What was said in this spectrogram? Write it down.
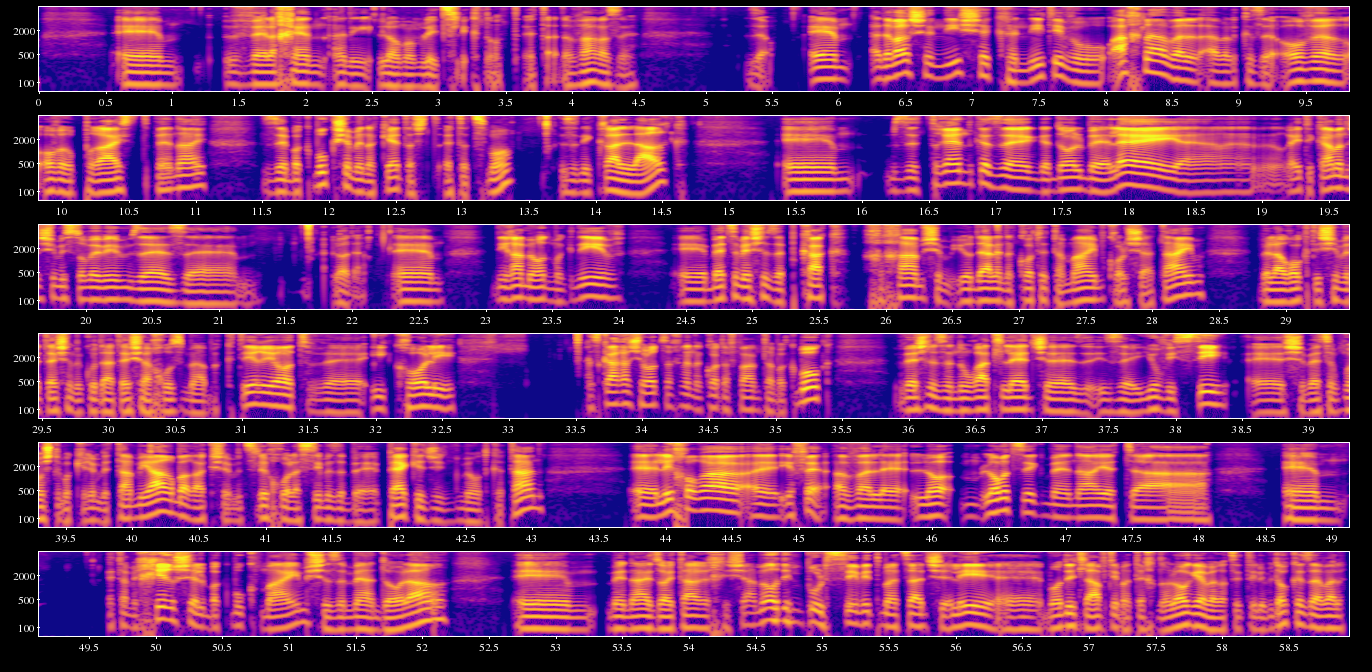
um, ולכן אני לא ממליץ לקנות את הדבר הזה. זהו. Um, הדבר השני שקניתי והוא אחלה, אבל, אבל כזה over, overpriced בעיניי, זה בקבוק שמנקה את, את עצמו, זה נקרא לארק. Um, זה טרנד כזה גדול ב-LA, uh, אה, ראיתי כמה אנשים מסתובבים עם זה, זה, לא יודע, um, נראה מאוד מגניב. Uh, בעצם יש איזה פקק חכם שיודע לנקות את המים כל שעתיים ולהרוג 99.9% מהבקטריות ואי קולי. אז ככה שלא צריך לנקות אף פעם את הבקבוק, ויש לזה נורת LED שזה UVC, אה, שבעצם כמו שאתם מכירים בתמי 4, רק שהם הצליחו לשים את זה בפקג'ינג מאוד קטן. אה, לכאורה אה, יפה, אבל לא, לא מציג בעיניי את, ה, את המחיר של בקבוק מים, שזה 100 דולר. בעיניי זו הייתה רכישה מאוד אימפולסיבית מהצד שלי, מאוד התלהבתי מהטכנולוגיה ורציתי לבדוק את זה, אבל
